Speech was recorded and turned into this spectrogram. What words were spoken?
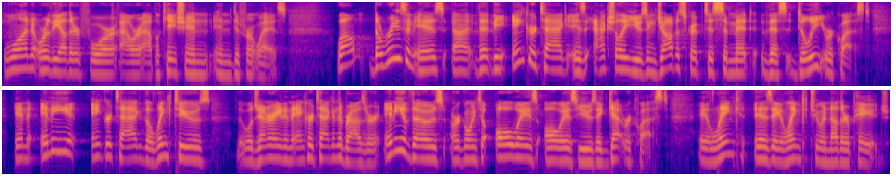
one or the other for our application in different ways? Well, the reason is uh, that the anchor tag is actually using JavaScript to submit this delete request. And any anchor tag, the link tos that will generate an anchor tag in the browser, any of those are going to always, always use a GET request. A link is a link to another page.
